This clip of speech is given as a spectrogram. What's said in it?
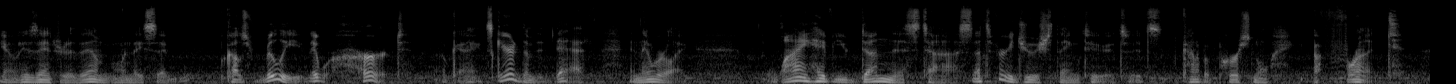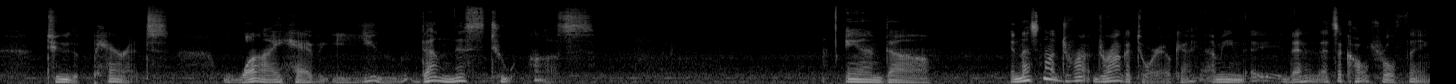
you know, his answer to them when they said, because really they were hurt, okay? It scared them to death. And they were like, why have you done this to us? That's a very Jewish thing too. It's it's kind of a personal affront to the parents. Why have you done this to us? And uh, and that's not derogatory, okay? I mean eh, that that's a cultural thing,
